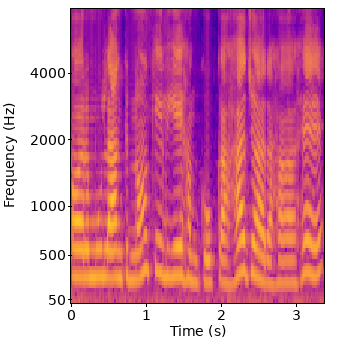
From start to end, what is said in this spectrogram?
और मूलांक नौ के लिए हमको कहा जा रहा है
